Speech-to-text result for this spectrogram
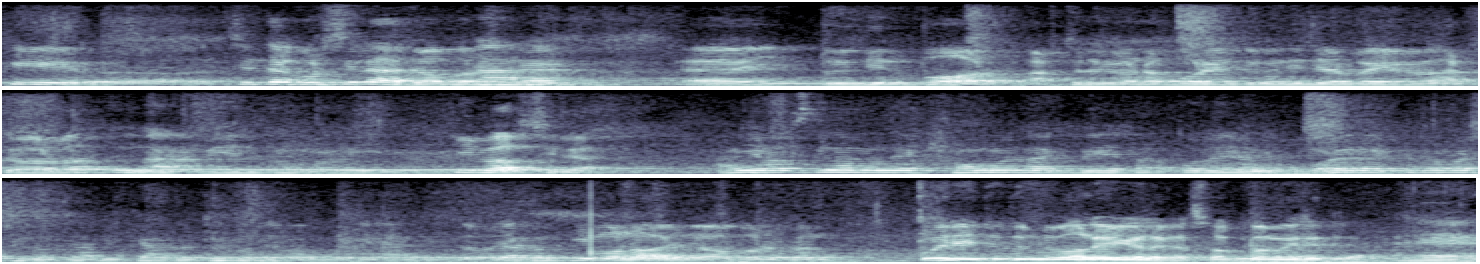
কি চিন্তা করছিলা অপারেশনের এই দুই দিন পর আটচল্লিশ ঘণ্টা পরে তুমি নিজের পায়ে এভাবে হাঁটতে পারবা? না আমি এরকম কি ভাবছিলা? আমি ভাবছিলাম অনেক সময় লাগবে তারপরে ভয়ের একটা ব্যাপার ছিল যে আমি কি আদৌ ঠিক হতে পারব কিনা। তবে এখন কি মনে হয় যে অপারেশন করে তো তুমি ভালোই গেলে সবটা মেরে দিলা। হ্যাঁ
